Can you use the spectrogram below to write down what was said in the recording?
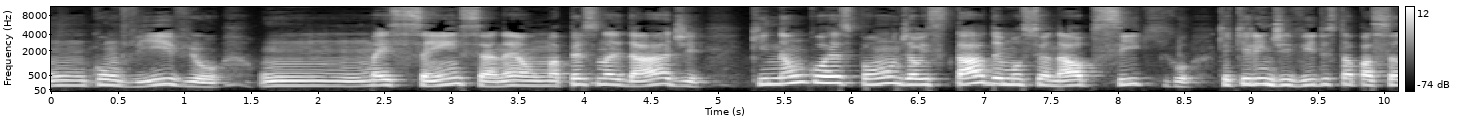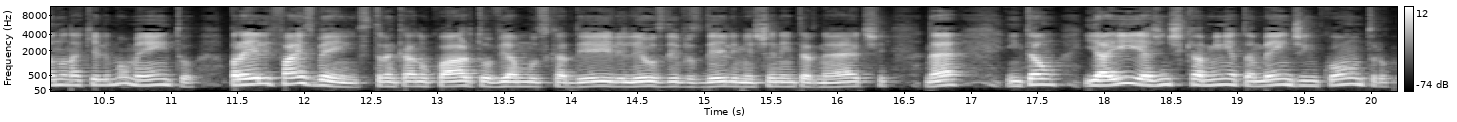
um convívio, um, uma essência, né, uma personalidade que não corresponde ao estado emocional, psíquico que aquele indivíduo está passando naquele momento. Para ele faz bem se trancar no quarto, ouvir a música dele, ler os livros dele, mexer na internet, né? Então, e aí a gente caminha também de encontro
